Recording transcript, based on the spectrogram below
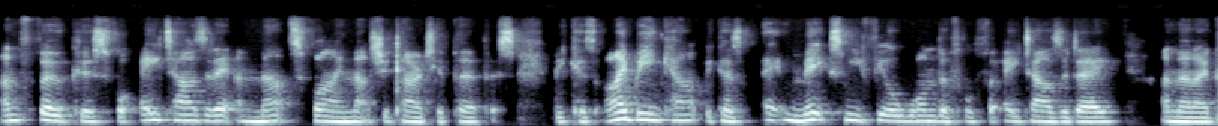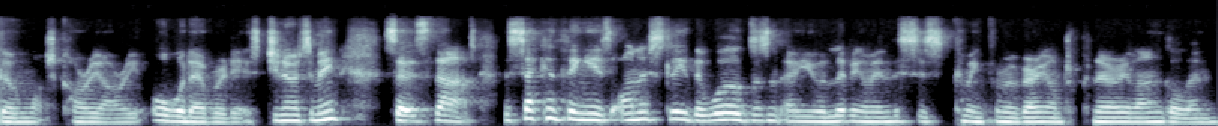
and focus for eight hours a day and that's fine that's your clarity of purpose because i bean count because it makes me feel wonderful for eight hours a day and then I go and watch Coriari or whatever it is. Do you know what I mean? So it's that. The second thing is honestly, the world doesn't owe you a living. I mean, this is coming from a very entrepreneurial angle, and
